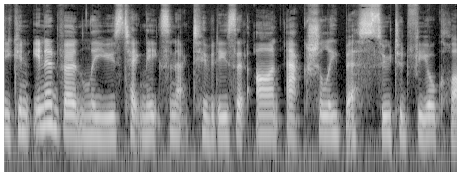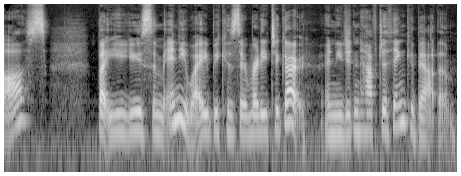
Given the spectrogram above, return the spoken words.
you can inadvertently use techniques and activities that aren't actually best suited for your class, but you use them anyway because they're ready to go and you didn't have to think about them.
